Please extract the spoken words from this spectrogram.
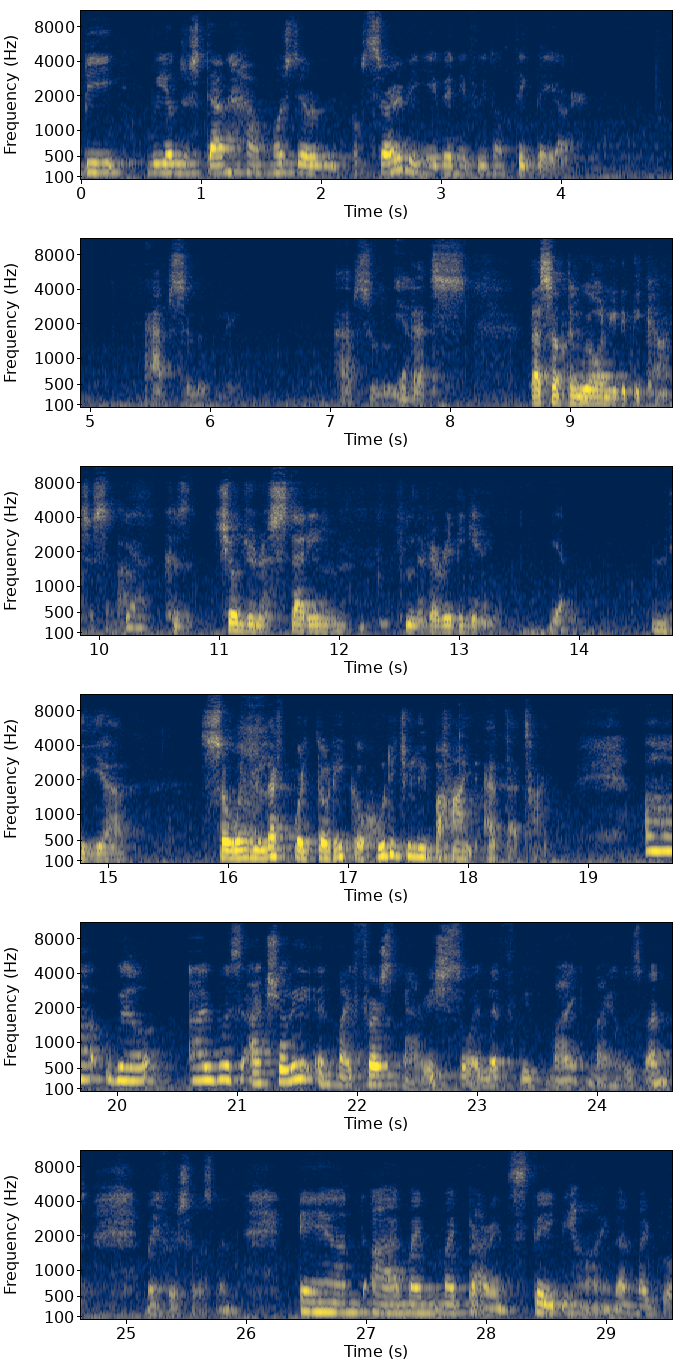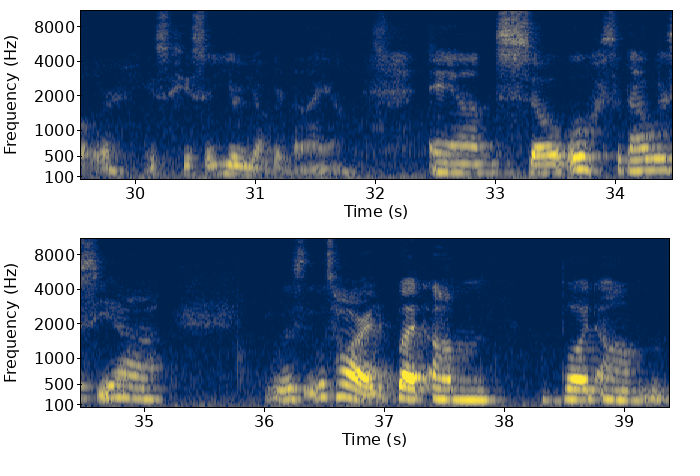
be we understand how much they're observing even if we don't think they are Absolutely, absolutely. Yeah. That's that's something we all need to be conscious about Yeah. because children are studying from the very beginning. Yeah. The uh, so when you left Puerto Rico, who did you leave behind at that time? Uh, well, I was actually in my first marriage, so I left with my, my husband, my first husband, and uh, my, my parents stayed behind, and my brother, he's, he's a year younger than I am. And so, oh, so that was, yeah, it was, it was hard, but, um, but um,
